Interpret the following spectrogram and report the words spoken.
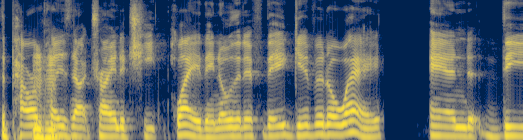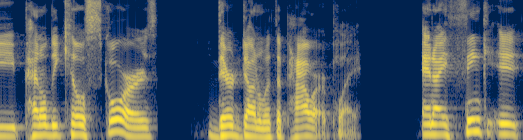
The power mm-hmm. play is not trying to cheat play. They know that if they give it away and the penalty kill scores, they're done with the power play. And I think it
